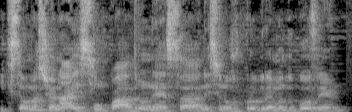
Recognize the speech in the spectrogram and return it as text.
e que são nacionais se enquadram nessa, nesse novo programa do governo.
